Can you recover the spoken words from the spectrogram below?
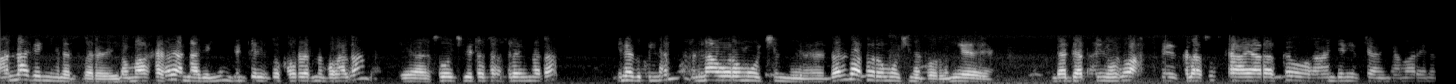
አናገኝም ነበር። ማዕከላዊ አናገኝም፣ ግን ቄሊንጦ ከወረድን በኋላ ሰዎች ቤተሰብ ስለሚመጣ ይነግሩኛል እና ኦሮሞዎችም በብዛት ኦሮሞዎች ነበሩ። እኔ እንደ አጋጣሚ ሆኖ class ውስጥ ከሀያ አራት ሰው አንድ እኔ ብቻ ነኝ አማራ ነበር።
